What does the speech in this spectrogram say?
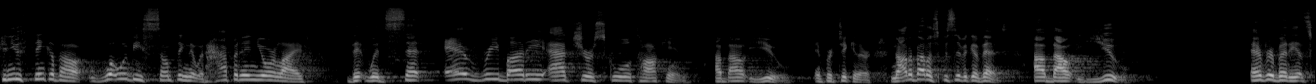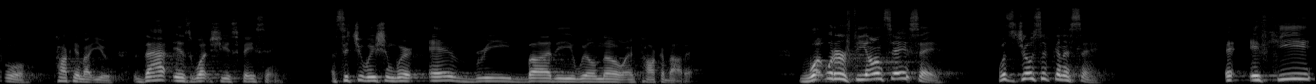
can you think about? What would be something that would happen in your life that would set everybody at your school talking about you in particular? Not about a specific event, about you. Everybody at school talking about you. That is what she is facing a situation where everybody will know and talk about it. What would her fiance say? What's Joseph going to say? If he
